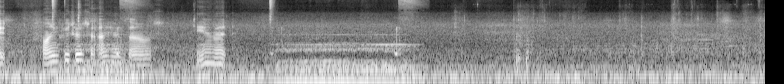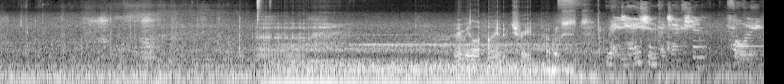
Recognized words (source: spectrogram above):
It, flying creatures? I have those. Damn it. Uh, maybe I'll find a trade post. Radiation protection falling.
